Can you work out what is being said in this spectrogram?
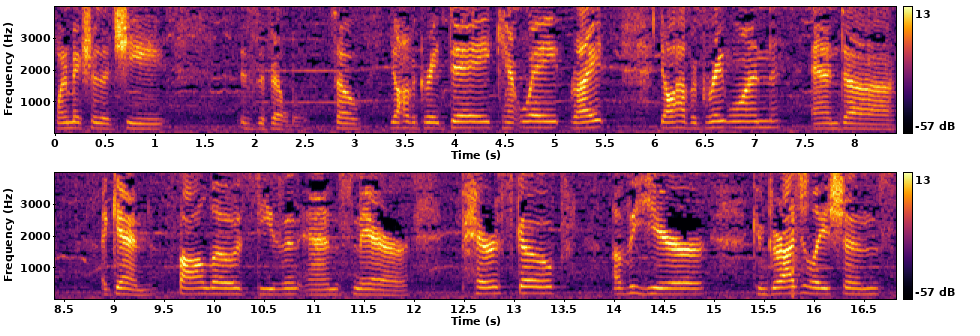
want to make sure that she is available. So y'all have a great day. Can't wait, right? Y'all have a great one. And uh, again, follow season and snare. Periscope of the year. Congratulations.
